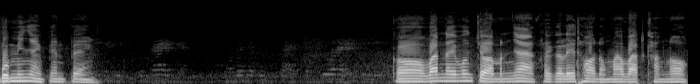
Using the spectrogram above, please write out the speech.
บุมีอย่างเปลี่ยนแปลง ก็วัดในวงจรมันยากค่อยก็เลยทอดออกมาวัดข้างนอก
